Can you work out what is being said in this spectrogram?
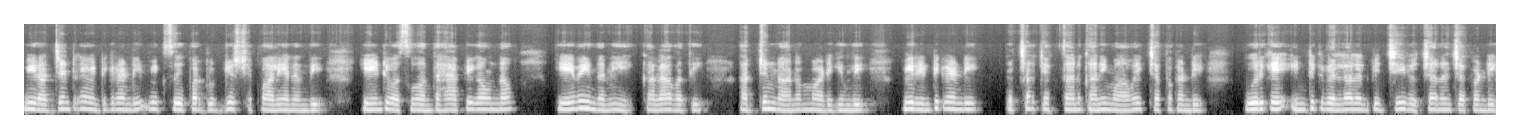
మీరు అర్జెంటుగా ఇంటికి రండి. మీకు సూపర్ గుడ్ న్యూస్ చెప్పాలి అని అంది. ఏంటి వసు అంత హ్యాపీగా ఉన్నావు? ఏమైందని కళావతి అర్జున్ నానమ్మ అడిగింది. మీరింటికి రండి. వచ్చాక చెప్తాను కానీ మావయ్యకి చెప్పకండి. ఊరికే ఇంటికి వెళ్ళాలనిపించి వచ్చానని చెప్పండి.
